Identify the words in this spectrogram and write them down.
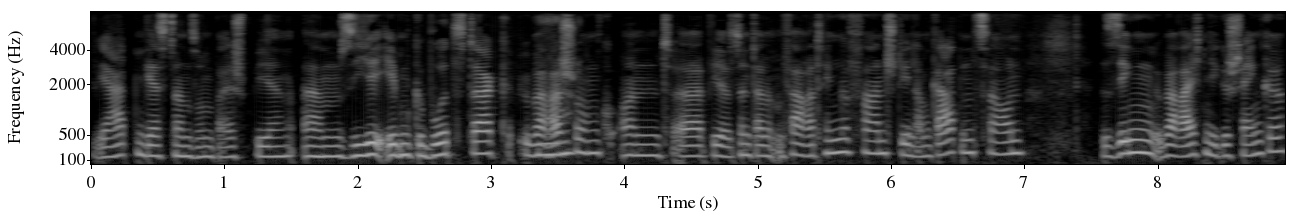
Wir hatten gestern so ein Beispiel. Ähm, siehe eben Geburtstag, Überraschung. Und äh, wir sind da mit dem Fahrrad hingefahren, stehen am Gartenzaun, singen, überreichen die Geschenke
